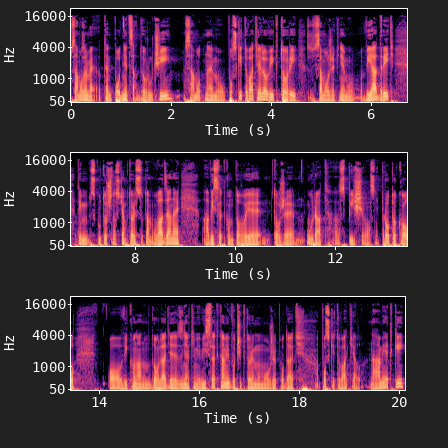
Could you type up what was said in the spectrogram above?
Samozrejme, ten podnet sa doručí samotnému poskytovateľovi, ktorý sa môže k nemu vyjadriť tým skutočnosťam, ktoré sú tam uvádzané. A výsledkom toho je to, že úrad spíše vlastne protokol, o vykonanom dohľade s nejakými výsledkami, voči ktorému môže podať poskytovateľ námietky,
